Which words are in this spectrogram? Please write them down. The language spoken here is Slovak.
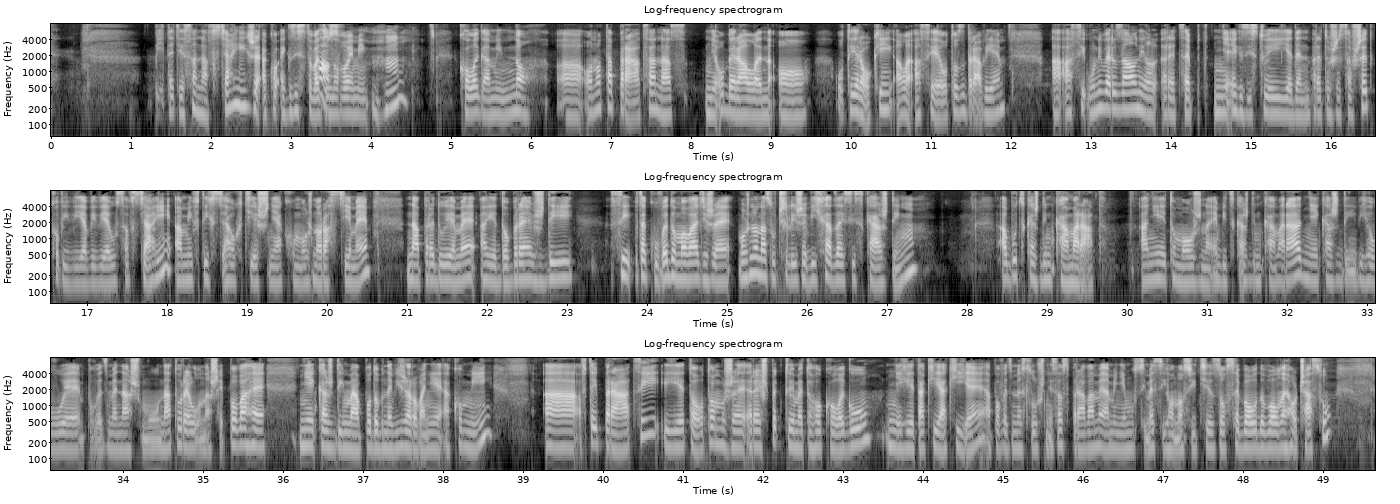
Pýtate sa na vzťahy, že ako existovať Áno. so svojimi uh-huh, kolegami. No, ono tá práca nás neoberá len o, o tie roky, ale asi aj o to zdravie. A asi univerzálny recept neexistuje jeden, pretože sa všetko vyvíja, vyvíjajú sa vzťahy a my v tých vzťahoch tiež nejako možno rastieme, napredujeme a je dobré vždy si tak uvedomovať, že možno nás učili, že vychádzaj si s každým a buď s každým kamarát. A nie je to možné byť s každým kamarát, nie každý vyhovuje povedzme našmu naturelu, našej povahe, nie každý má podobné vyžarovanie ako my. A v tej práci je to o tom, že rešpektujeme toho kolegu, nech je taký, aký je a povedzme slušne sa správame a my nemusíme si ho nosiť so sebou do voľného času.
